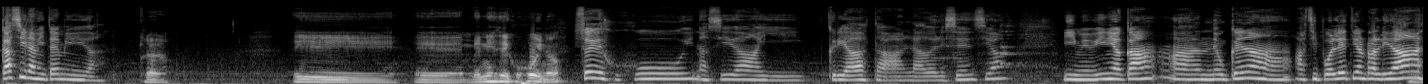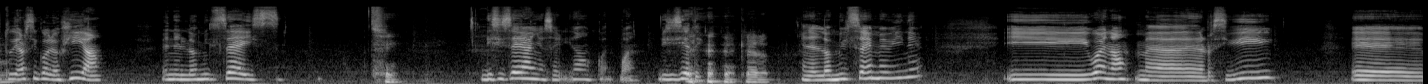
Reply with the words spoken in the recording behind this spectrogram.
Casi la mitad de mi vida. Claro. Y eh, venís de Jujuy, ¿no? Soy de Jujuy, nacida y criada hasta la adolescencia. Y me vine acá a Neuquén, a, a Cipolletti en realidad, a estudiar psicología en el 2006. Sí. 16 años, no, ¿cuán- bueno, 17. claro. En el 2006 me vine y bueno, me recibí, eh,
